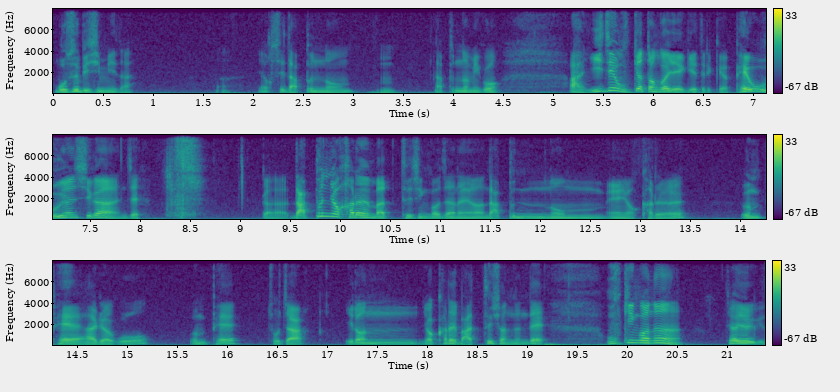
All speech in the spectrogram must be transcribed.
모습이십니다. 어, 역시 나쁜 놈, 음, 나쁜 놈이고 아 이제 웃겼던 걸 얘기해 드릴게요. 배우 우현 씨가 이제 그러니까 나쁜 역할을 맡으신 거잖아요. 나쁜 놈의 역할을 은폐하려고 은폐 조작 이런 역할을 맡으셨는데 웃긴 거는 제가 여기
